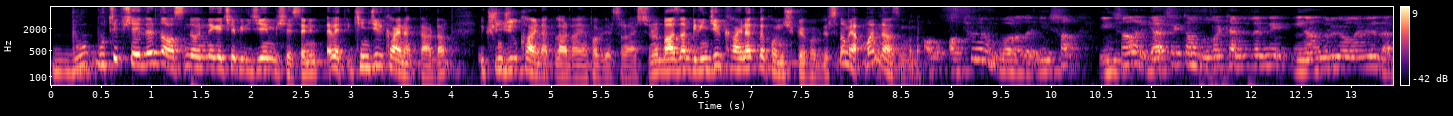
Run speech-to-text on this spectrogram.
Bu, bu tip şeyleri de aslında önüne geçebileceğin bir şey. Senin evet ikincil kaynaklardan, üçüncül kaynaklardan yapabilirsin araştırma. Bazen birincil kaynakla konuşup yapabilirsin ama yapman lazım bunu. Atıyorum bu arada insan insanlar gerçekten buna kendilerini inandırıyor olabilirler.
